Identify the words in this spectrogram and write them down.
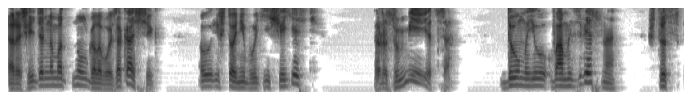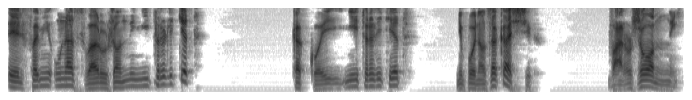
Решительно мотнул головой заказчик. Что-нибудь еще есть? Разумеется. Думаю, вам известно, что с эльфами у нас вооруженный нейтралитет. Какой нейтралитет? Не понял заказчик. Вооруженный.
